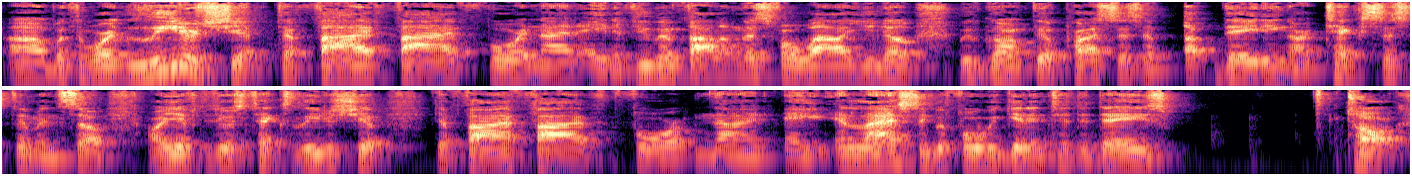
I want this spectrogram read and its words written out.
uh, with the word leadership to 55498. If you've been following us for a while, you know we've gone through a process of updating our text system. And so all you have to do is text leadership to 55498. And lastly, before we get into today's talk,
